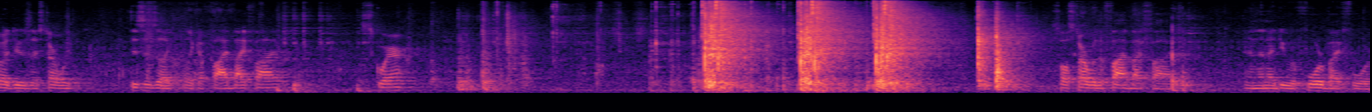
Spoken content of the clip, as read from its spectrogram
What I do is I start with, this is like, like a five by five square. So I'll start with a five by five, and then I do a four by four.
